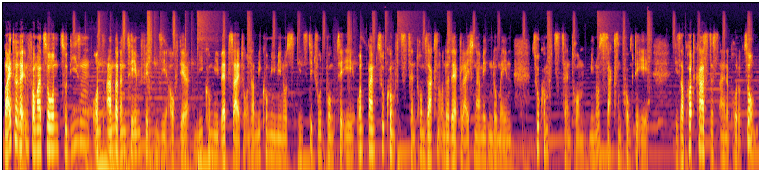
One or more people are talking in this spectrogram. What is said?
Weitere Informationen zu diesen und anderen Themen finden Sie auf der Mikomi-Webseite unter mikomi-institut.de und beim Zukunftszentrum Sachsen unter der gleichnamigen Domain zukunftszentrum-sachsen.de. Dieser Podcast ist eine Produktion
